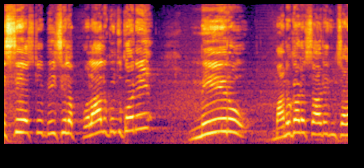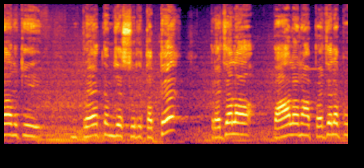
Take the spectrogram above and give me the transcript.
ఎస్సీ ఎస్టీ బీసీల పొలాలు గుంజుకొని మీరు మనుగడ సాధించడానికి ప్రయత్నం చేస్తుంది తప్పితే ప్రజల పాలన ప్రజలకు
